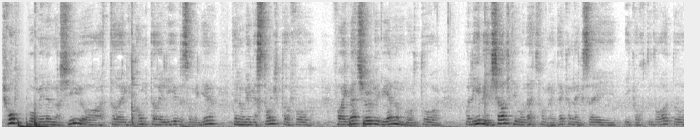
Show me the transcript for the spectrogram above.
kropp og min energi, og at jeg er kommet der i livet som jeg er. Det er noe jeg er stolt av, for, for jeg vet sjøl hva jeg har gjennomgått. Og, og livet har ikke alltid vært lett for meg, det kan jeg si i, i korte drag. Og,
